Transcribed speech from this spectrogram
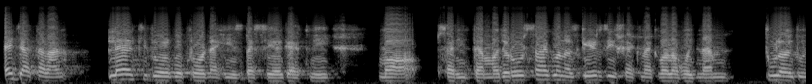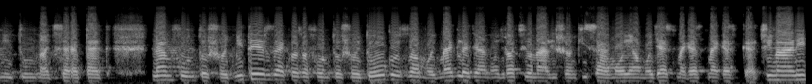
egyáltalán lelki dolgokról nehéz beszélgetni ma szerintem Magyarországon, az érzéseknek valahogy nem tulajdonítunk nagy szerepet. Nem fontos, hogy mit érzek, az a fontos, hogy dolgozzam, hogy meglegyen, hogy racionálisan kiszámoljam, hogy ezt meg ezt meg ezt kell csinálni.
